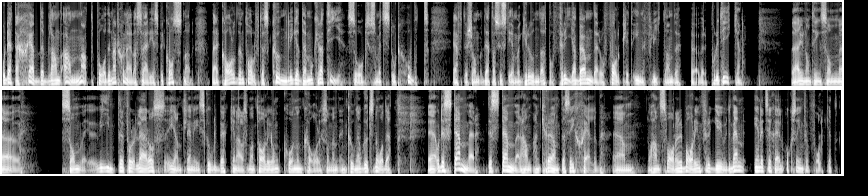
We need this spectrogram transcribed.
Och detta skedde bland annat på det nationella Sveriges bekostnad där Karl XIIs kungliga demokrati sågs som ett stort hot eftersom detta system var grundat på fria bönder och folkligt inflytande över politiken. Det här är ju någonting som eh, som vi inte får lära oss egentligen i skolböckerna. Alltså man talar ju om konung Karl som en, en kung av Guds nåde. Eh, och det stämmer. Det stämmer. Han, han krönte sig själv. Eh, och han svarade bara inför Gud, men enligt sig själv också inför folket.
